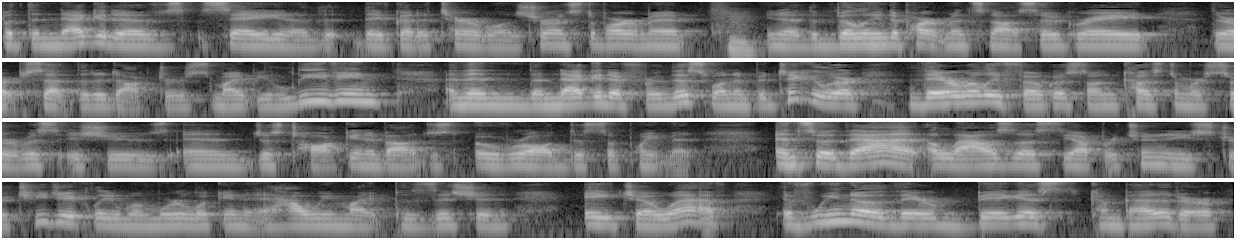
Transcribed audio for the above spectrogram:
But the negatives say, you know, that they've got a terrible insurance department, hmm. you know, the billing department's not so great, they're upset that a doctor's might be leaving. And then the negative for this one in particular, they're really focused on customer service issues and just talking about just overall disappointment. And so that allows us the opportunity strategically when we're looking at how we might position HOF. If we know their biggest competitor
